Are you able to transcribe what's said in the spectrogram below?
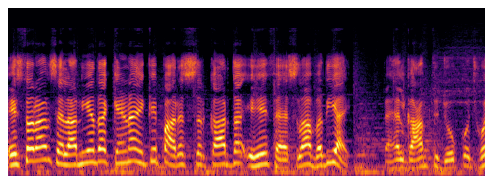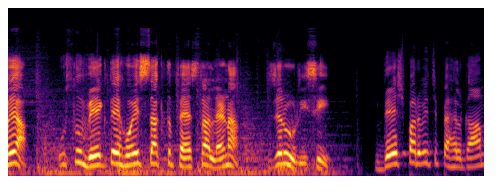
ਇਸ ਦੌਰਾਨ ਸੈਲਾਨੀਆਂ ਦਾ ਕਹਿਣਾ ਹੈ ਕਿ ਭਾਰਤ ਸਰਕਾਰ ਦਾ ਇਹ ਫੈਸਲਾ ਵਧੀਆ ਹੈ ਪਹਿਲਗਾਮ 'ਚ ਜੋ ਕੁਝ ਹੋਇਆ ਉਸ ਨੂੰ ਵੇਖਦੇ ਹੋਏ ਸਖਤ ਫੈਸਲਾ ਲੈਣਾ ਜ਼ਰੂਰੀ ਸੀ। ਦੇਸ਼ ਭਰ ਵਿੱਚ ਪਹਿਲਗਾਮ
